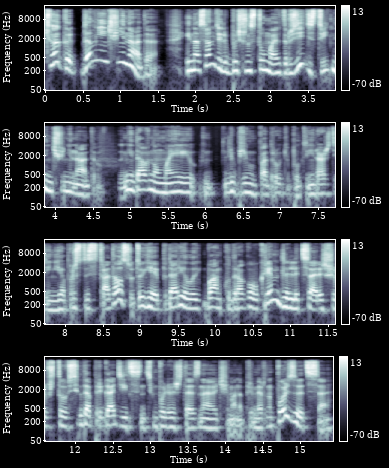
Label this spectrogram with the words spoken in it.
человек говорит, да мне ничего не надо. И на самом деле большинству моих друзей действительно ничего не надо. Недавно у моей любимой подруги был день рождения. Я просто страдалась. В итоге я ей подарила банку дорогого крема для лица, решив, что всегда пригодится. Тем более, что я знаю, чем она примерно пользуется.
